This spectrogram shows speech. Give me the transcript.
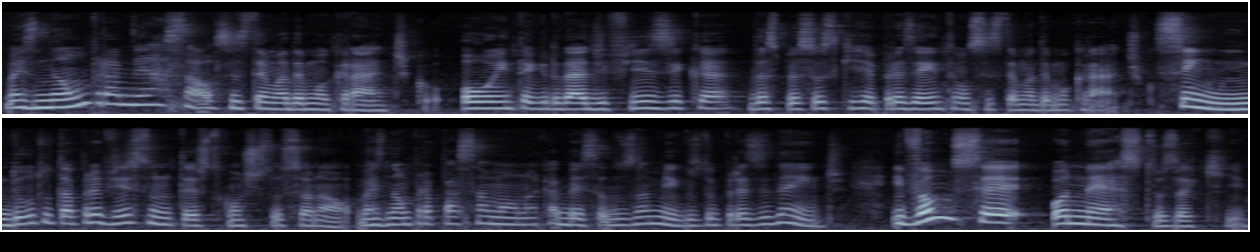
mas não para ameaçar o sistema democrático ou a integridade física das pessoas que representam o sistema democrático. Sim, o indulto está previsto no texto constitucional, mas não para passar a mão na cabeça dos amigos do presidente. E vamos ser honestos aqui.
